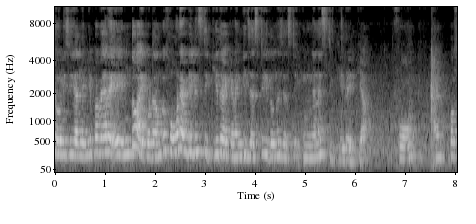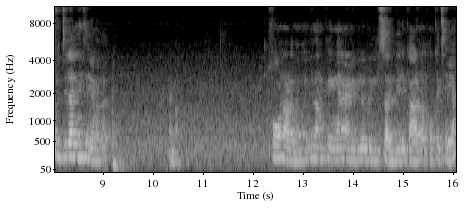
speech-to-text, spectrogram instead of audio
ജോലി ചെയ്യുക. അല്ലെങ്കിൽ ഇപ്പൊ വേറെ എന്തോ ആയിക്കോട്ടെ. നമുക്ക് ഫോൺ എവിടെയെങ്കിലും സ്റ്റിക്ക് ചെയ്ത് വെക്കണമെങ്കിൽ ജസ്റ്റ് ഇതൊന്ന് ജസ്റ്റ് ഇങ്ങനെ സ്റ്റിക്ക് ചെയ്ത് വെക്കുക. ഫോൺ ഇപ്പൊ ഫ്രിഡ്ജിലാണ് ഞാൻ ചെയ്യണത്. കണ്ടോ? ഫോൺ അവിടെ ഇനി നമുക്ക് എങ്ങനെ വേണമെങ്കിലും റീൽസോ എന്തെങ്കിലും കാണും ഒക്കെ ചെയ്യാം.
